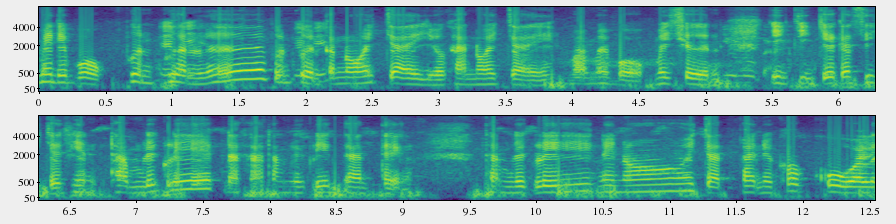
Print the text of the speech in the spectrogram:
ไม่ได้บอกเพื่อนเพื่อนๆเลยเพื่อนเพื่อนๆก็น้อยใจอยู่ค่ะน้อยใจว่าไม่บอกไม่เชิญ จริง ๆ เจกซี่จะเทนทำเล็ก ๆนะคะทำเล็กๆงานแต่งทำเล็กๆน้อยๆจัดภายในครอบครัวอะไร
